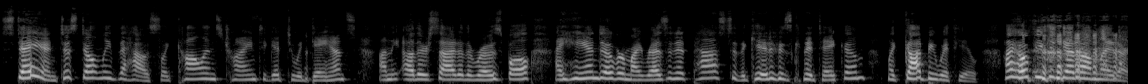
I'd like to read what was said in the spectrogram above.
stay in. Just don't leave the house. Like Colin's trying to get to a dance on the other side of the Rose Bowl. I hand over my resident pass to the kid who's going to take him. I'm like, God be with you. I hope you can get home later.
